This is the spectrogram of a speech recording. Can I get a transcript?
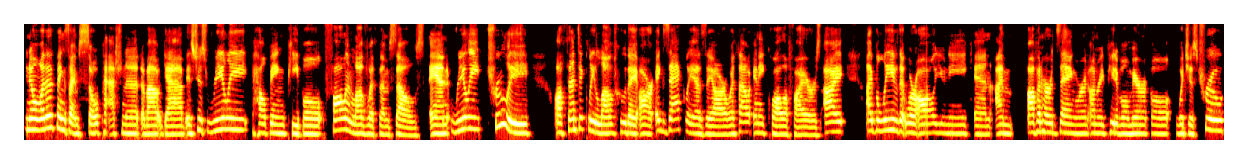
You know, one of the things I'm so passionate about, Gab, is just really helping people fall in love with themselves and really, truly authentically love who they are exactly as they are without any qualifiers. I I believe that we're all unique and I'm often heard saying we're an unrepeatable miracle, which is true.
